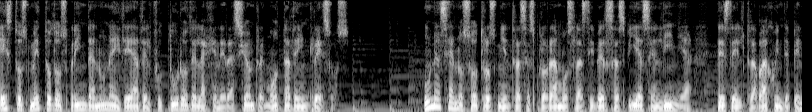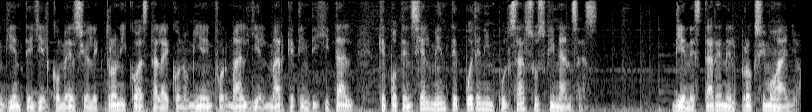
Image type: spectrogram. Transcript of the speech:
estos métodos brindan una idea del futuro de la generación remota de ingresos. Únase a nosotros mientras exploramos las diversas vías en línea, desde el trabajo independiente y el comercio electrónico hasta la economía informal y el marketing digital, que potencialmente pueden impulsar sus finanzas. Bienestar en el próximo año.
